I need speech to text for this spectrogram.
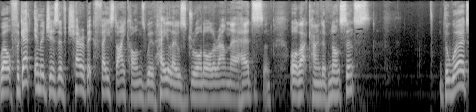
Well, forget images of cherubic faced icons with halos drawn all around their heads and all that kind of nonsense. The word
